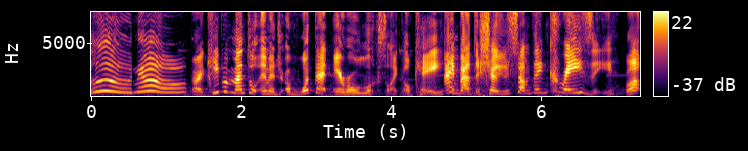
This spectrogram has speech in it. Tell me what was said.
Ooh, no. All right, keep a mental image of what that arrow looks like, okay? I'm about to show you something crazy. Well,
